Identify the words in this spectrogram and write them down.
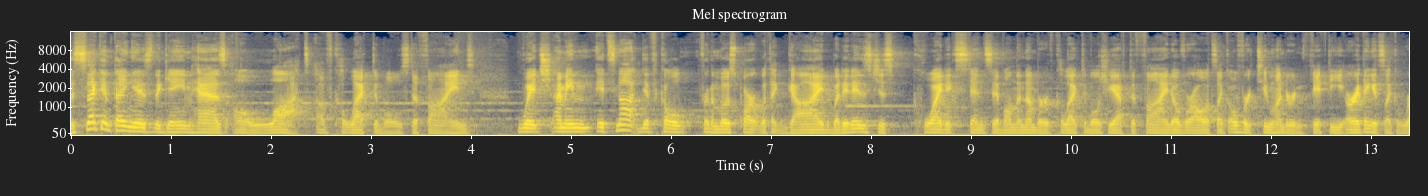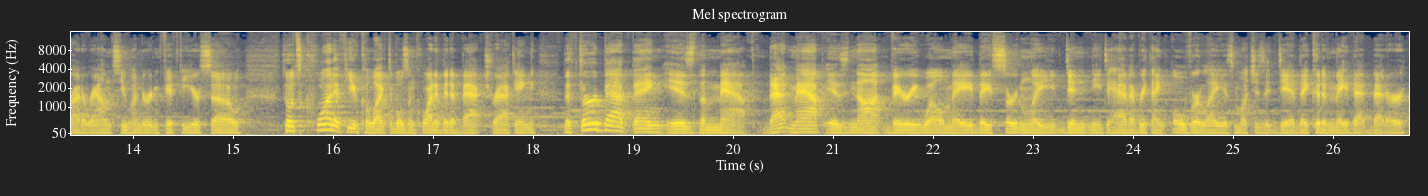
The second thing is the game has a lot of collectibles to find, which, I mean, it's not difficult for the most part with a guide, but it is just quite extensive on the number of collectibles you have to find. Overall, it's like over 250, or I think it's like right around 250 or so. So it's quite a few collectibles and quite a bit of backtracking. The third bad thing is the map. That map is not very well made. They certainly didn't need to have everything overlay as much as it did. They could have made that better.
